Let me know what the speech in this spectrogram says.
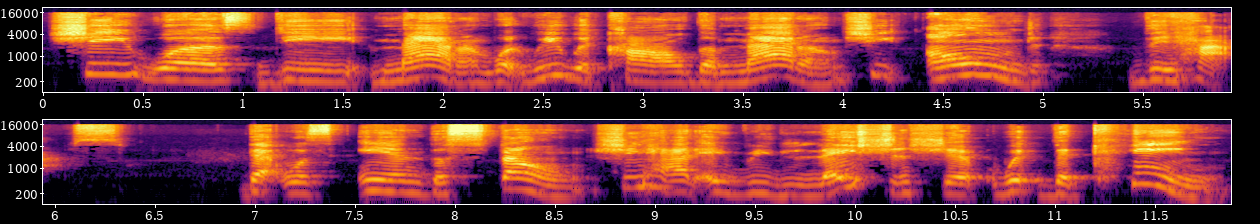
she was the madam, what we would call the madam. She owned the house that was in the stone. She had a relationship with the king.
